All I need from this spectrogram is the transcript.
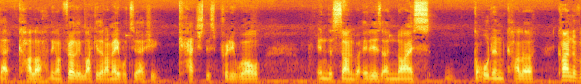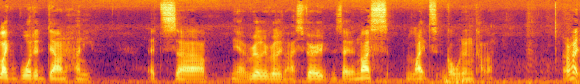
that color. I think I'm fairly lucky that I'm able to actually catch this pretty well in the sun but it is a nice golden color kind of like watered down honey. It's uh, yeah really really nice. Very say a nice light golden color. All right.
